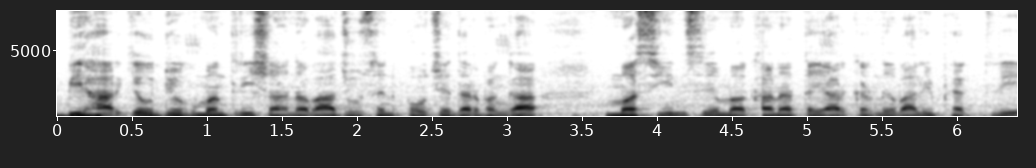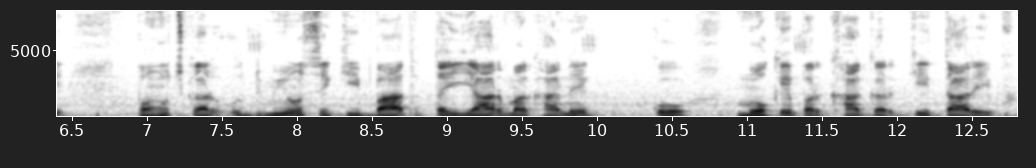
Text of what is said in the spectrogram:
बिहार के उद्योग मंत्री शाहनवाज हुसैन पहुँचे दरभंगा मशीन से मखाना तैयार करने वाली फैक्ट्री पहुंचकर उद्यमियों से की बात, तैयार मखाने को मौके पर खाकर की तारीफ़।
